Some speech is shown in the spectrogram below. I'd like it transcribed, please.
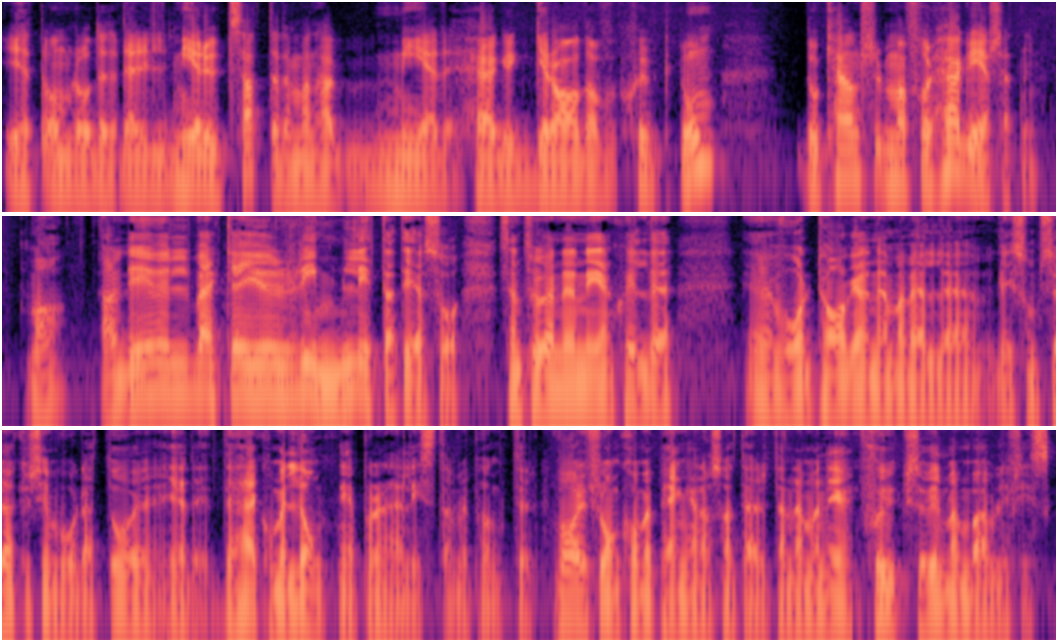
i ett område där det är mer utsatta, där man har mer högre grad av sjukdom, då kanske man får högre ersättning. Ja, ja det verkar ju rimligt att det är så. Sen tror jag den enskilde eh, vårdtagare när man väl eh, liksom söker sin vård att då är det, det här kommer långt ner på den här listan med punkter. Varifrån kommer pengarna och sånt där. Utan när man är sjuk så vill man bara bli frisk.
